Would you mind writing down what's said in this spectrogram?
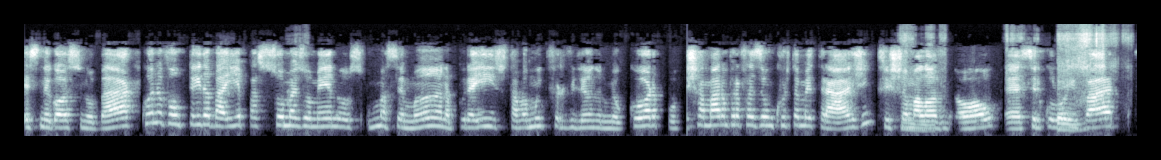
esse negócio no bar. Quando eu voltei da Bahia, passou mais ou menos uma semana por aí, isso estava muito fervilhando no meu corpo. Me chamaram para fazer um curta-metragem, se chama uhum. Love Doll, é, circulou Sim. em vários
